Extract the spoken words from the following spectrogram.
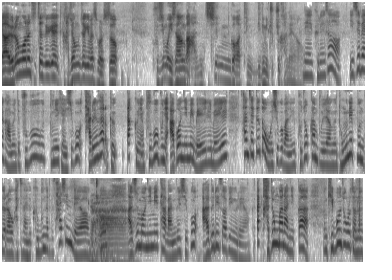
야 이런 거는 진짜 되게 가정적이면서 벌써 굳이 뭐 이상한 거 안 친 것 같은 믿음이 쭉쭉 가네요. 네, 그래서 이 집에 가면 이제 부부분이 계시고 다른 사람 그 딱 그냥 부부분이 아버님이 매일 매일 산채 뜯어 오시고 만약에 부족한 분량은 동네 분들하고 같이 다니서 그분들한테 사신대요. 그리고 아. 아주머님이 다 만드시고 아들이 서빙을 해요. 딱 가족만 하니까 기본적으로 저는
